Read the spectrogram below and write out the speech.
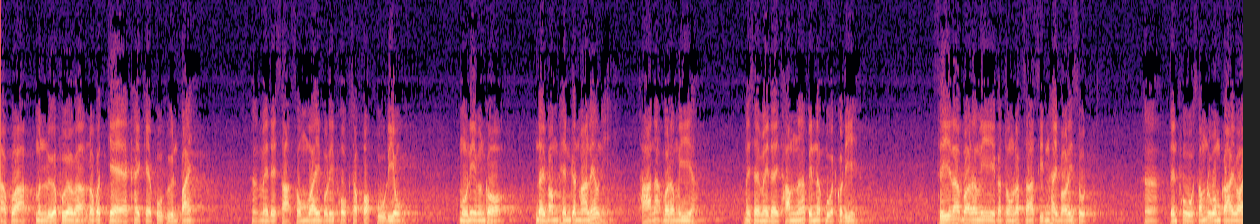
หากว่ามันเหลือเฟือก็เราก็แจกให้แก่ผู้อื่นไป ไม่ได้สะสมไว้บริโภคเฉพาะผู้เดียว หมู่นี้มันก็ได้บำเพ็ญกันมาแล้วนี่ ฐานะบารมีอะไม่ใช่ไม่ได้ทำนะ เป็นนักบวชก็ดี ศีลบารมีก็ต้องรักษาศีลให้บริสุทธิ์ เป็นผู้สำรวมกายวา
